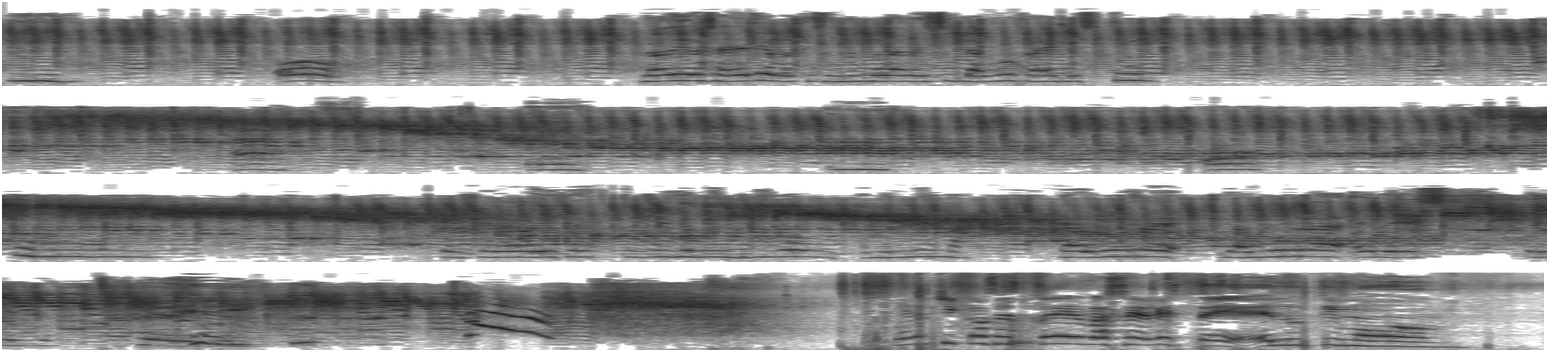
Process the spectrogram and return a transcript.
I. O. No digo esa letra porque si no me van a decir la bruja eres tú. A. E. Yo dije, entonces yo me mí misma, la burra, la burra eres, eres yo. Bueno chicos, este va a ser este el último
